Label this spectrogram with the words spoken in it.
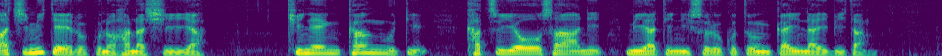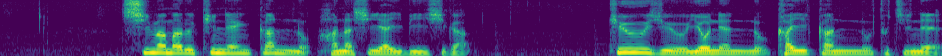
あちみているこの話や記念館うて活用さに宮手にすることんかいないびたん。島丸記念館の話し合いびいしが、94年の開館の土地ね、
